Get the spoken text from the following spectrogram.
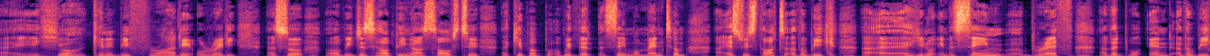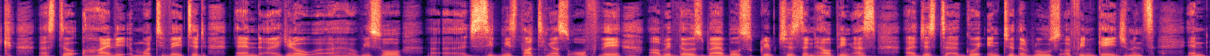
uh, yo, can it be Friday already? Uh, so uh, we're just helping ourselves to uh, keep up with the same momentum uh, as we start uh, the week, you know, in the same breath that will end the week still highly motivated. And, you know, we saw Sydney starting us off there with those Bible scriptures and helping us just go into the rules of engagements and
